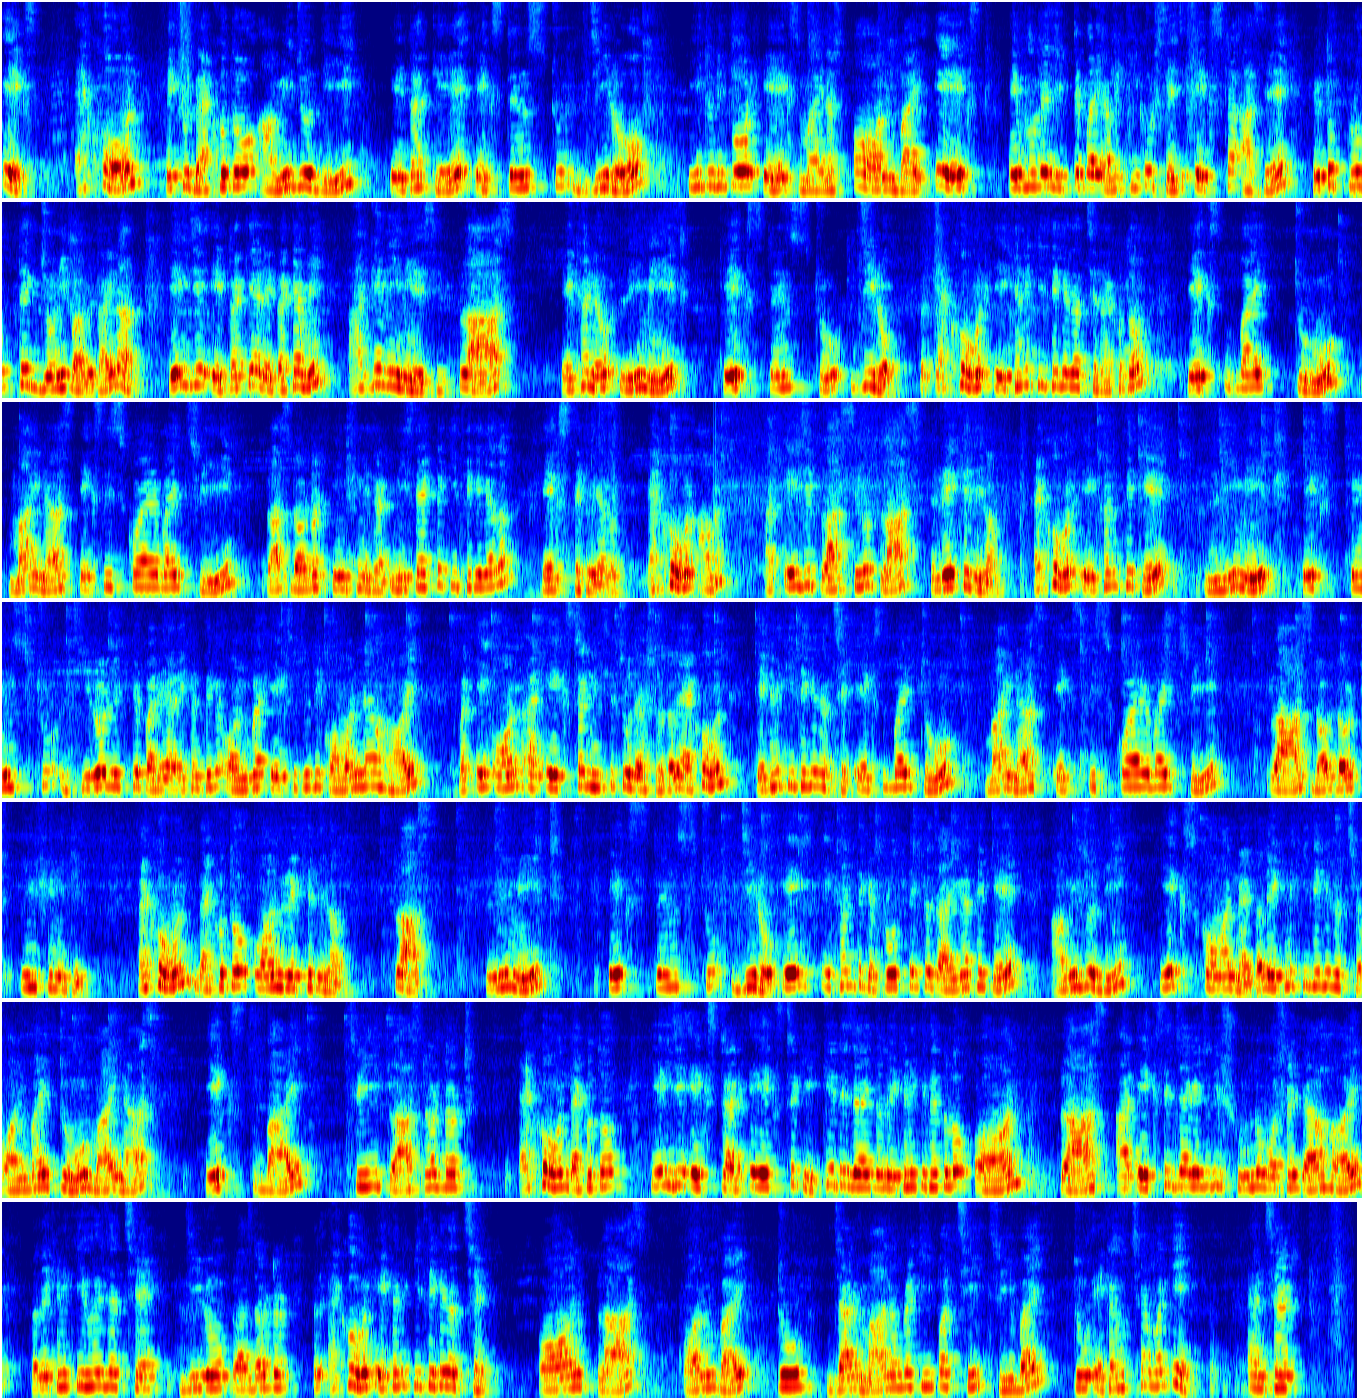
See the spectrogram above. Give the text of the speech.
এক্স এখন একটু দেখো তো, আমি যদি এটাকে x tends to zero e to the power x minus on by x এইভাবে লিখতে পারি, আমি কি করছি? যে এক্সটা আছে, এ তো প্রত্যেক জনই পাবে, তাই না? এই যে এটাকে আর এটাকে আমি আগে নিয়ে নিয়েছি প্লাস এখানেও limit x tends to zero. এখন এখানে কি থেকে যাচ্ছে দেখো তো x by two minus x square by three plus dot dot infinity নিচে একটা কি থেকে গেল? এক্স থেকে গেল। এখন আমার, আর এই যে প্লাস ছিল প্লাস রেখে দিলাম। এখন এখান থেকে limit x tends to zero লিখতে পারি, আর এখান থেকে অন বাই এক্স যদি কমন নেওয়া হয় মানে এই অন আর এক্সটার নিচে চলে আসলো, তাহলে এখন এখানে কি থেকে যাচ্ছে? X by two minus x square by three plus dot dot infinity এখন দেখো তো ওয়ান রেখে দিলাম plus limit x tends to zero এই এখান থেকে প্রত্যেকটা জায়গা থেকে আমি যদি এক্স কমান নেয় তাহলে এখানে কি থেকে যাচ্ছে? One by two minus x by three plus dot dot এখন দেখো তো, এই যে এক্সটার এই এক্সটা কি? কেটে যায়, তাহলে এখানে কি থাকল? অন প্লাস আর এক্সের জায়গায় যদি শূন্য বসাই দেওয়া হয়, তাহলে এখানে কি হয়ে যাচ্ছে? জিরো প্লাস ডট ডট তাহলে এখন এখানে কি থেকে যাচ্ছে? On plus one by two যার মান আমরা কি পাচ্ছি? থ্রি বাই টু এটা হচ্ছে আমার কি? অ্যান্সার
